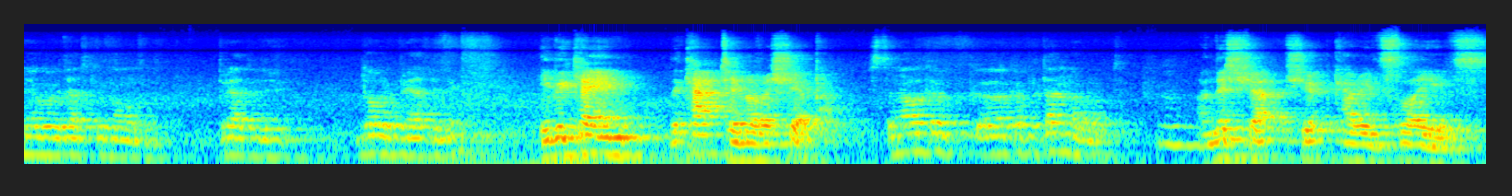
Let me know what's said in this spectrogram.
негови татки много приятели, добри приятели, he became the captain of a ship. станал кап, а, капитан на брод. And this ship, ship carried slaves.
